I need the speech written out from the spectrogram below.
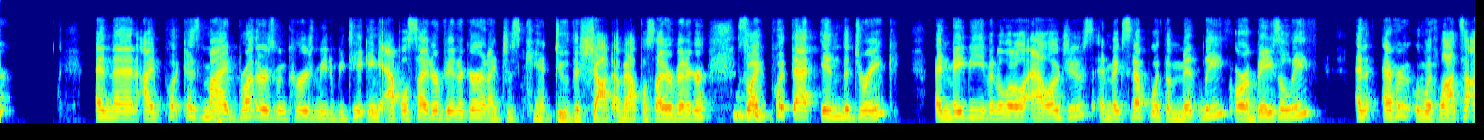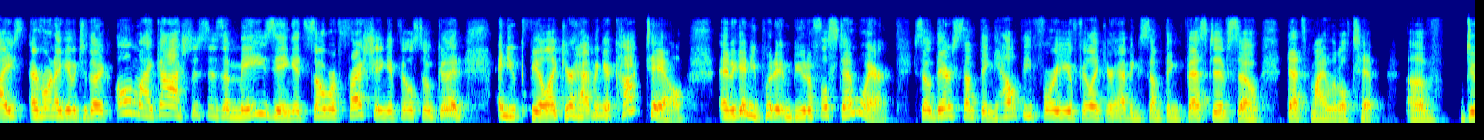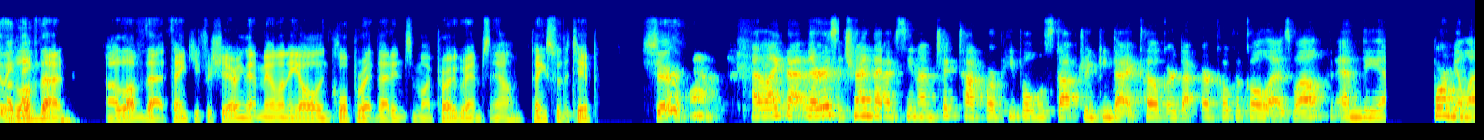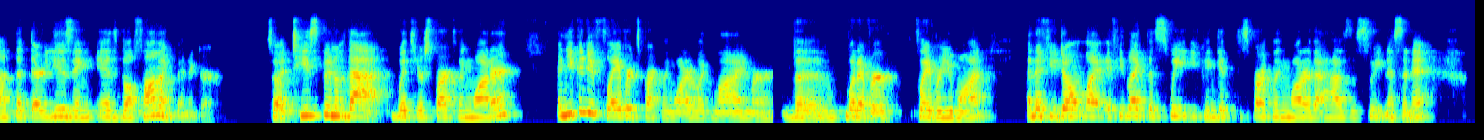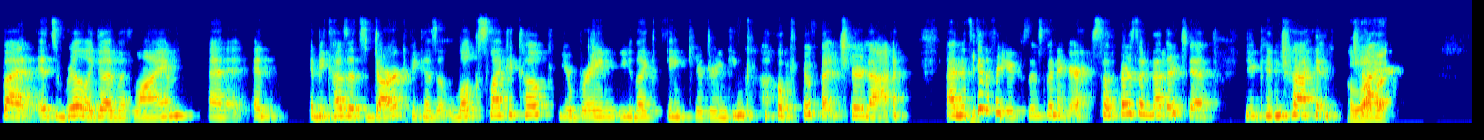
and then I put because my mm-hmm. brother has encouraged me to be taking apple cider vinegar, and I just can't do the shot of apple cider vinegar. So I put that in the drink and maybe even a little aloe juice and mix it up with a mint leaf or a basil leaf. And every with lots of ice, everyone I give it to, they're like, oh my gosh, this is amazing. It's so refreshing. It feels so good. And you feel like you're having a cocktail. And again, you put it in beautiful stemware. So there's something healthy for you. Feel like you're having something festive. So that's my little tip of doing. I love things. that. I love that. Thank you for sharing that, Melanie. I'll incorporate that into my programs now. Thanks for the tip. Sure. Yeah, I like that. There is a trend that I've seen on TikTok where people will stop drinking Diet Coke or, or Coca Cola as well. And the uh, formula that they're using is balsamic vinegar. So a teaspoon of that with your sparkling water. And you can do flavored sparkling water like lime or the whatever flavor you want. And if you don't like, if you like the sweet, you can get the sparkling water that has the sweetness in it. but it's really good with lime and it, and and because it's dark, because it looks like a Coke, your brain, you like think you're drinking Coke, but you're not. And it's good for you because it's vinegar. So there's another tip you can try and I try love it.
